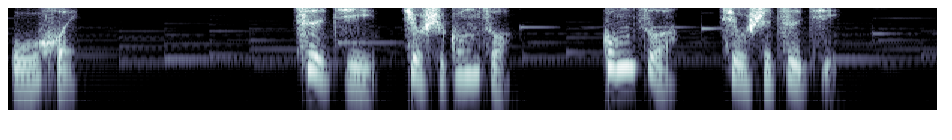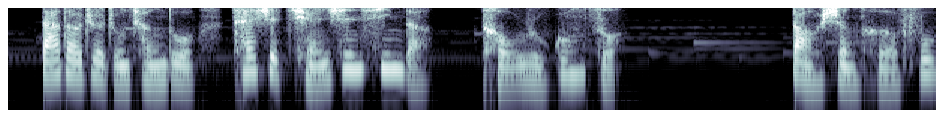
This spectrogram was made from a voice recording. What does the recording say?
无悔。自己就是工作，工作就是自己。达到这种程度，才是全身心的投入工作。稻盛和夫。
